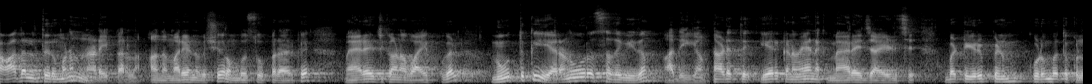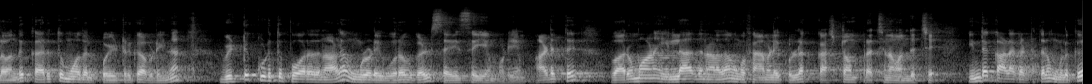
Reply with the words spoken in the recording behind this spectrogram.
காதல் திருமணம் நடைபெறலாம். அந்த மாதிரியான விஷயம் ரொம்ப சூப்பராக இருக்குது மேரேஜுக்கான வாய்ப்புகள் நூற்றுக்கு இரநூறு சதவீதம் அதிகம். அடுத்து ஏற்கனவே எனக்கு மேரேஜ் ஆகிடுச்சு பட் இருப்பினும் குடும்பத்துக்குள்ளே வந்து கருத்து மோதல் போயிட்டுருக்கு அப்படின்னா விட்டு கொடுத்து போகிறதுனால உங்களுடைய உறவுகள் சரி செய்ய முடியும். அடுத்து வருமானம் இல்லாதனால தான் உங்கள் ஃபேமிலிக்குள்ளே கஷ்டம் பிரச்சனை வந்துச்சு. இந்த காலகட்டத்தில் உங்களுக்கு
